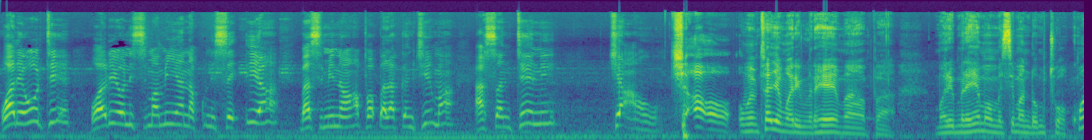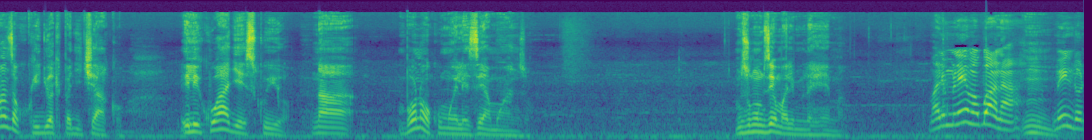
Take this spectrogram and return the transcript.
wale wote walionisimamia na kunisaidia. Basi mimi nawapa baraka njema, asanteni, chao. Chao, umemtaja Mwalimu Rehema hapa. Mwalimu Rehema umesema ndo mtu wa kwanza kukijua kipaji chako. Ilikuwaje siku hiyo na mbona hukumwelezea mwanzo? Mzungumzie Mwalimu Rehema. Mwalimu Rehema bwana, Mm. mimi ndo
